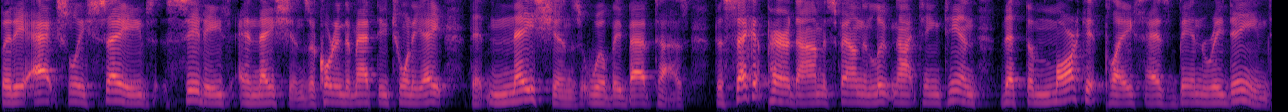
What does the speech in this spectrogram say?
but he actually saves cities and nations. According to Matthew 28, that nations will be baptized. The second paradigm is found in Luke 19:10 that the marketplace has been redeemed.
